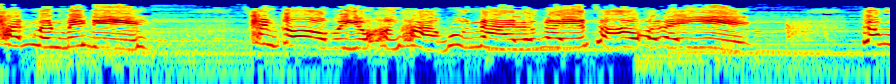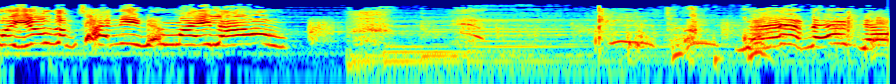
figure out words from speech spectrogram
ฉันมันไม่ดี ฉันก็ออกไปอยู่ห่างๆพวกนายแล้วไงยังจะเอาอะไรอีก อีกทำไมเล่าแน่แน่พอ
